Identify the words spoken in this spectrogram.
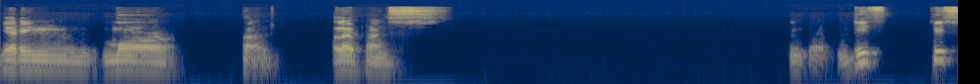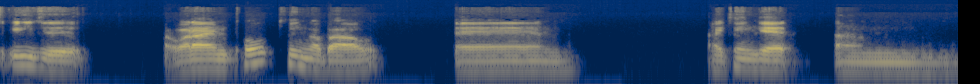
getting more uh, reference. This this is uh, what I'm talking about, and I think that um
